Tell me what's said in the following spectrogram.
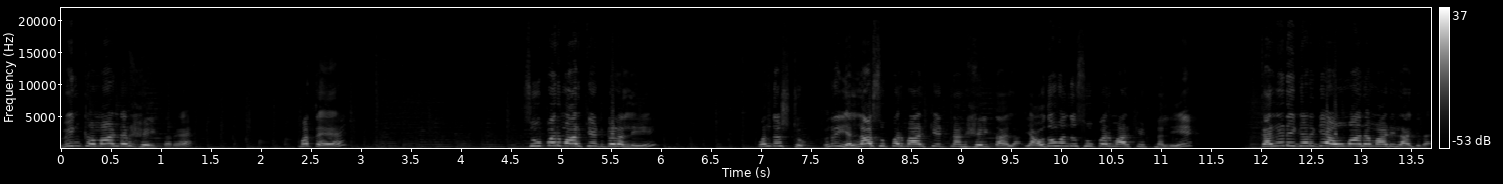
ವಿಂಗ್ ಕಮಾಂಡರ್ ಹೇಳ್ತಾರೆ. ಮತ್ತೆ ಸೂಪರ್ ಮಾರ್ಕೆಟ್ಗಳಲ್ಲಿ ಒಂದಷ್ಟು, ಅಂದ್ರೆ ಎಲ್ಲಾ ಸೂಪರ್ ಮಾರ್ಕೆಟ್ ನಾನು ಹೇಳ್ತಾ ಇಲ್ಲ. ಯಾವುದೋ ಒಂದು ಸೂಪರ್ ಮಾರ್ಕೆಟ್ನಲ್ಲಿ ಕನ್ನಡಿಗರಿಗೆ ಅವಮಾನ ಮಾಡಿಲಾಗಿದೆ.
